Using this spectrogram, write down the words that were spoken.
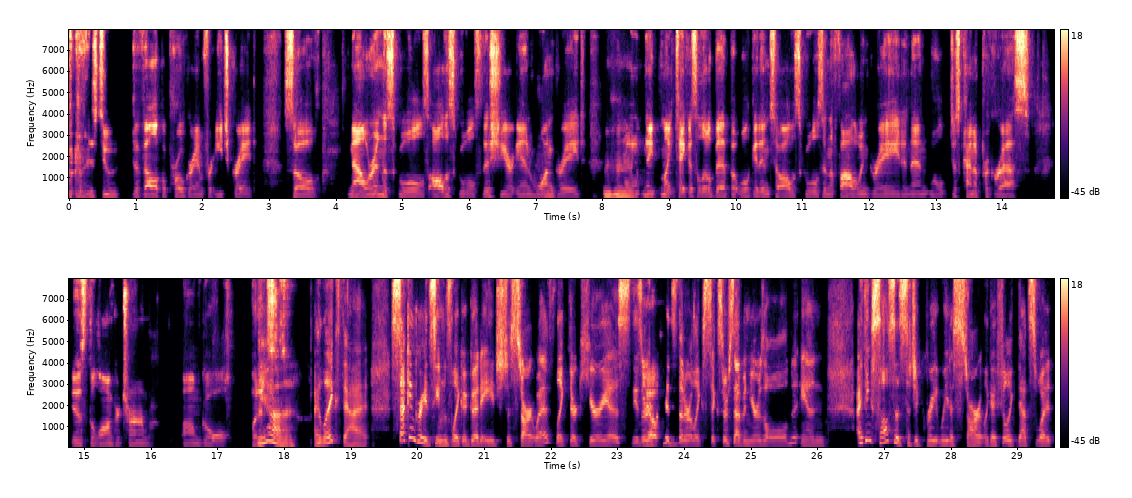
is to develop a program for each grade. So now we're in the schools, all the schools this year in one grade. Mm-hmm. It might take us a little bit, but we'll get into all the schools in the following grade, and then we'll just kind of progress. Is the longer term um, goal, but yeah. I like that. Second grade seems like a good age to start with. Like they're curious. These are yep. kids that are like six or seven years old. And I think salsa is such a great way to start. Like I feel like that's what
